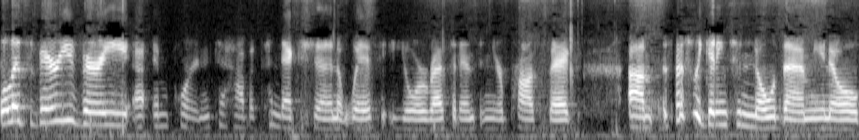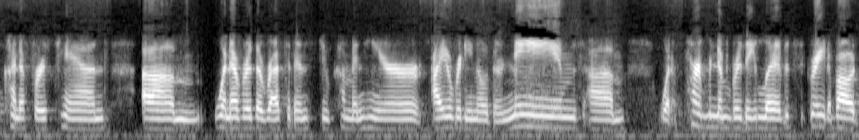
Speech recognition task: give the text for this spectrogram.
Well, it's very, very uh, important to have a connection with your residents and your prospects, um, especially getting to know them, you know, kind of firsthand. Um, whenever the residents do come in here, I already know their names, um, what apartment number they live. It's great about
